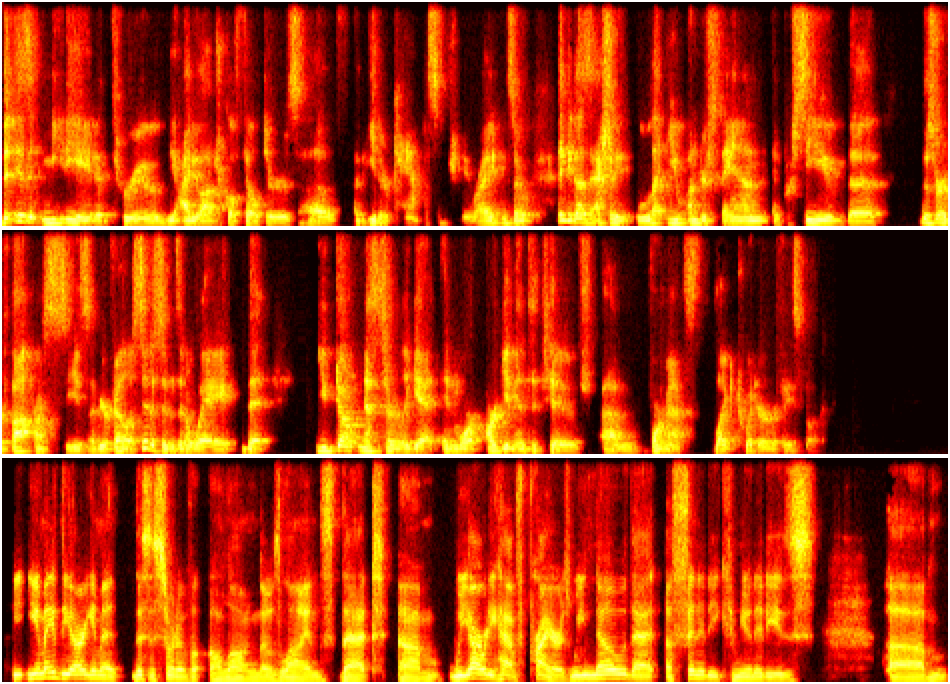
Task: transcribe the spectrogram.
that isn't mediated through the ideological filters of, of either camp, essentially, right? And so I think it does actually let you understand and perceive the, the sort of thought processes of your fellow citizens in a way that you don't necessarily get in more argumentative um, formats like Twitter or Facebook you made the argument this is sort of along those lines that um, we already have priors we know that affinity communities um,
